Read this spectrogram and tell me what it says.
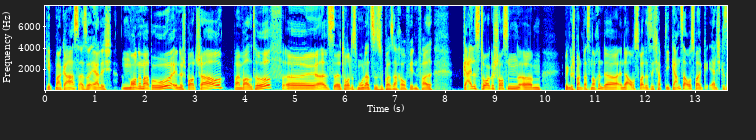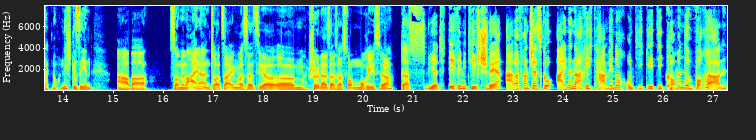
Gib mal Gas, also ehrlich. Monemabu in der Sportschau beim Waldhof äh, als äh, Tor des Monats, eine super Sache auf jeden Fall. Geiles Tor geschossen. Ähm, ich bin gespannt, was noch in der, in der Auswahl ist. Ich habe die ganze Auswahl ehrlich gesagt noch nicht gesehen, aber soll mir mal einer ein Tor zeigen, was jetzt hier ähm, schöner ist als das vom Maurice, ja? Das wird definitiv schwer. Aber Francesco, eine Nachricht haben wir noch und die geht die kommende Woche an.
